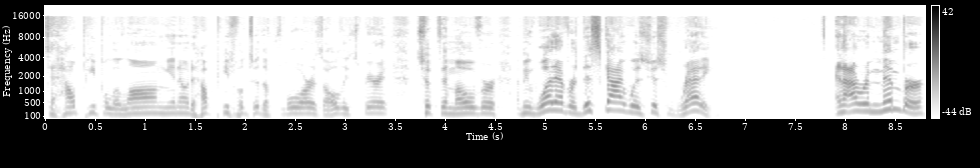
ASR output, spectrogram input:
to help people along, you know, to help people to the floor as the Holy Spirit took them over. I mean, whatever. This guy was just ready. And I remember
